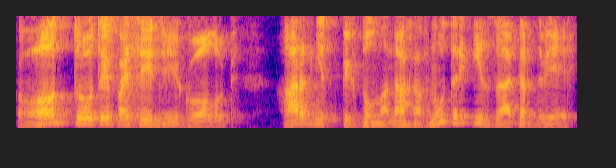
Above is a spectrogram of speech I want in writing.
«Вот тут и посиди, голубь!» Аргнист пихнул монаха внутрь и запер дверь.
